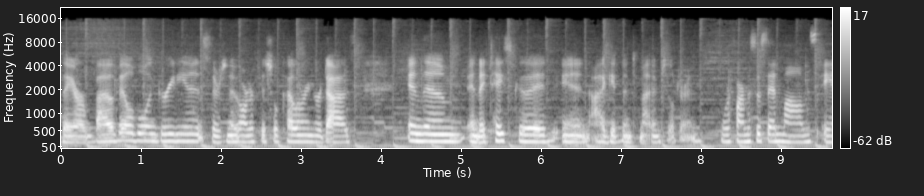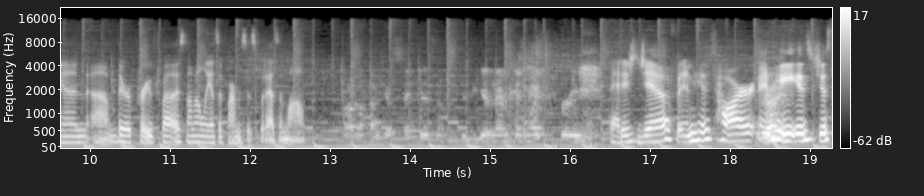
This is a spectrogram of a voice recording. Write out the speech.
They are bioavailable ingredients. There's no artificial coloring or dyes in them and they taste good and I give them to my own children. We're pharmacists and moms and um, they're approved by us not only as a pharmacist but as a mom. I don't know how you guys think business because you give everything away for free. That is Jeff and his heart and Right. he is just,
